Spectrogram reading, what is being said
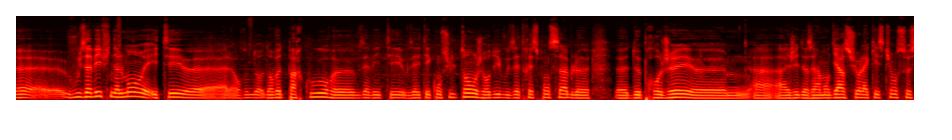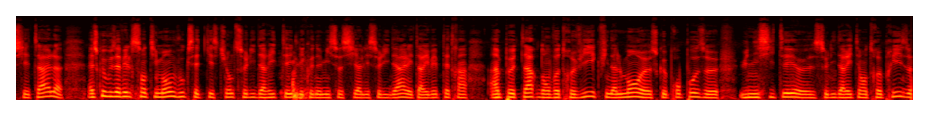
vous avez finalement été alors dans, votre parcours, vous avez été vous avez été consultant. Aujourd'hui, vous êtes responsable de projet euh, à, dans un mondial sur la question sociétale. Est-ce que vous avez le sentiment, vous, que cette question de solidarité, de l'économie sociale et solidaire, elle est arrivée peut-être un, un, peu tard dans votre vie et que finalement, euh, ce que propose euh, Unicité Solidarité Entreprise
